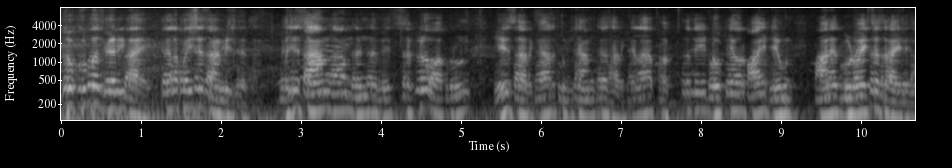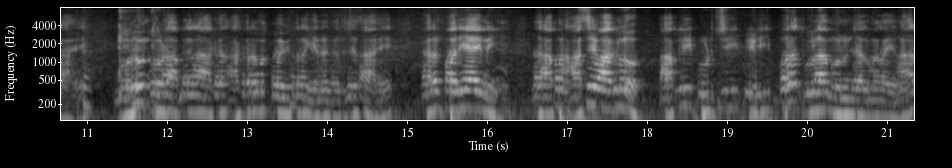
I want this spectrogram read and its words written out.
जो खूपच गरीब आहे त्याला पैसेच आमिष देतात. म्हणजे साम दाम दंड भेद सगळं वापरून हे सरकार तुमच्या आमच्या सारख्याला फक्त ते डोक्यावर पाय ठेवून पाण्यात बुडवायचंच राहिलेलं आहे. म्हणून थोडं आपल्याला आक्रमक पवित्रा घेणं गरजेचं आहे. कारण पर्याय नाही जर आपण असे वागलो तर आपली पुढची पिढी परत गुलाम म्हणून जन्माला येणार.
